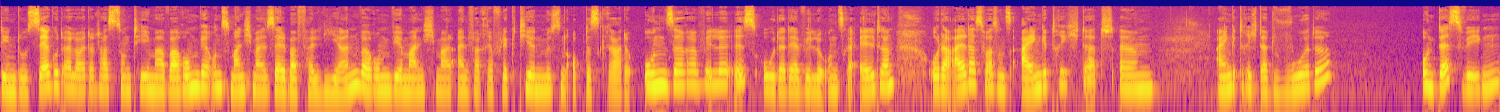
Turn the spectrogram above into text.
den du sehr gut erläutert hast zum Thema, warum wir uns manchmal selber verlieren, warum wir manchmal einfach reflektieren müssen, ob das gerade unser Wille ist oder der Wille unserer Eltern oder all das, was uns eingetrichtert, ähm, eingetrichtert wurde. Und deswegen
